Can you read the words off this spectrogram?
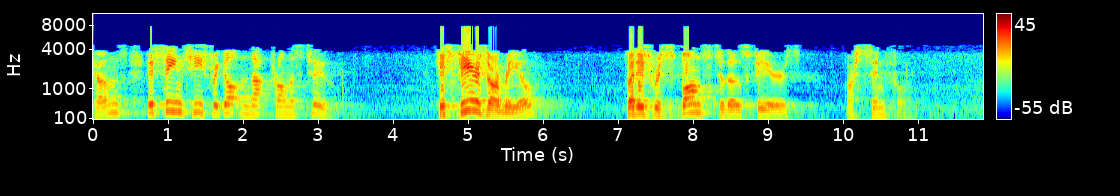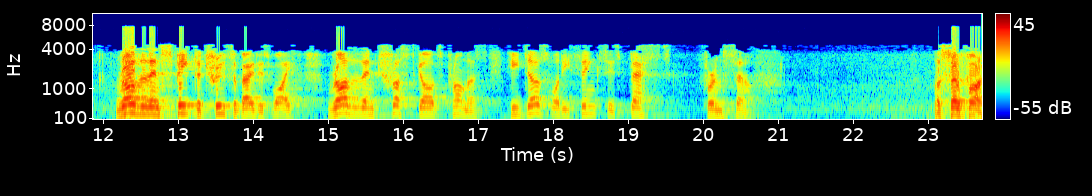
comes, it seems he's forgotten that promise too. His fears are real, but his response to those fears are sinful. Rather than speak the truth about his wife, rather than trust God's promise, he does what he thinks is best for himself. Well, so far,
